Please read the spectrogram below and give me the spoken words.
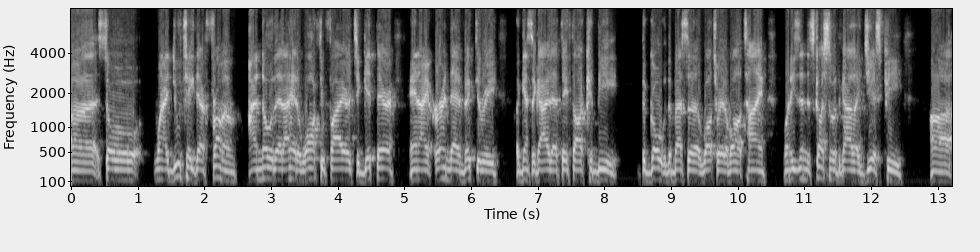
Uh, so when I do take that from him, I know that I had to walk through fire to get there, and I earned that victory against a guy that they thought could be the GOAT, the best uh, welterweight of all time. When he's in discussion with a guy like GSP, uh,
